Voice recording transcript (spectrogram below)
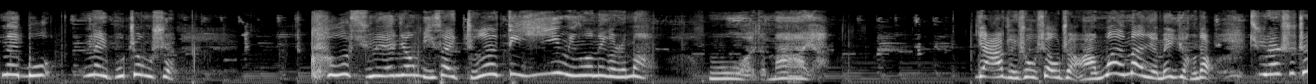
那不那不正是科学演讲比赛得第一名的那个人吗？我的妈呀！鸭嘴兽校长啊，万万也没想到，居然是这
